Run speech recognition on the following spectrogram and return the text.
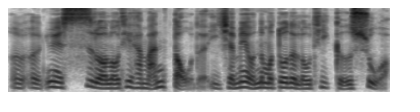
呃呃，因为四楼楼梯还蛮陡的，以前没有那么多的楼梯格数哦。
